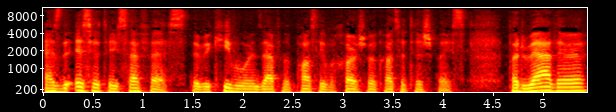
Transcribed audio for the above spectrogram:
as the Isser Sefes, the Rekiva learns out from the Pasuk of Acharish V'Katza Tishbais, but rather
